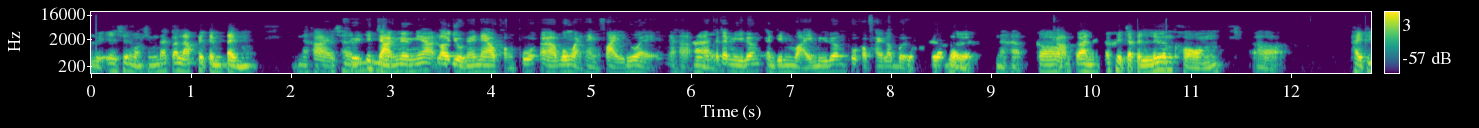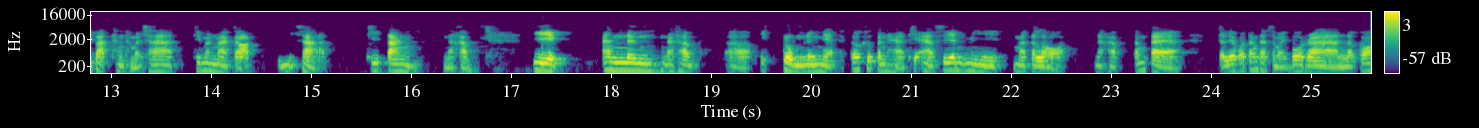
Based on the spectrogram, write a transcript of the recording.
หรือเอเชียหวังเฉียงใต้ก็รับไปเต็มๆนะครับคืออีกอย่างหนึ่งเนี่ยเราอยู่ในแนวของผู้วงแหวนแห่งไฟด้วยนะครับก็จะมีเรื่องแผ่นดินไหวมีเรื่องผู้กับไฟระเบิดระเบิดนะครับก็ก็คือจะเป็นเรื่องของภัยพิบัติทางธรรมชาติที่มันมากับภูมิศาสตร์ที่ตั้งนะครับ อีก อันนึงนะครับอีกกลุ่มหนึ่งเนี่ยก็คือปัญหาที่อาเซียนมีมาตลอดนะครับ ตั้งแต่จะเรียกว่าตั้งแต่สมัยโบราณ แล้วก็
